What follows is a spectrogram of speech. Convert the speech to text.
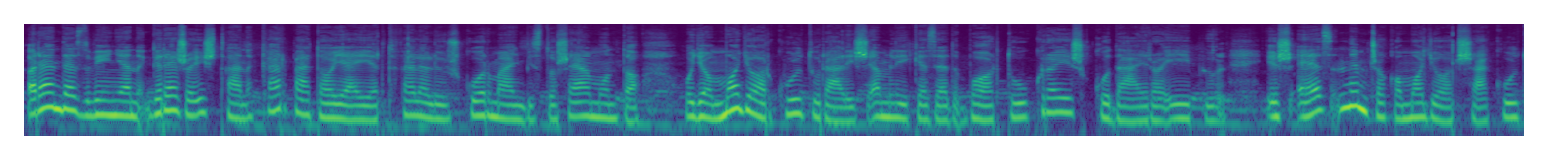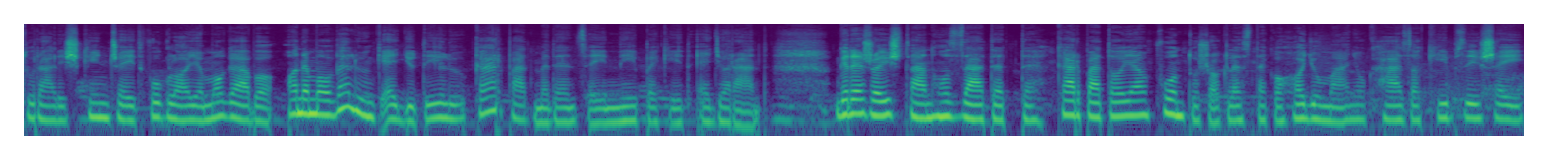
A rendezvényen Grezsa István kárpátaljáért felelős kormánybiztos elmondta, hogy a magyar kulturális emlékezet Bartókra és Kodályra épül, és ez nem csak a magyarság kulturális kincseit foglalja magába, hanem a velünk együtt élő kárpát-medencei népekét egyaránt. Grezsa István hozzátette, Kárpátalján fontosak lesznek a hagyományok háza képzései,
